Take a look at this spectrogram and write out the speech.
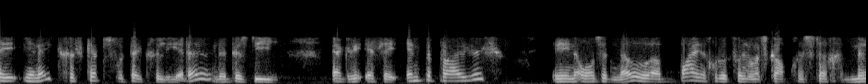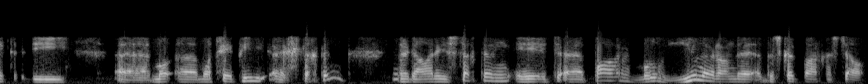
eie eenheid geskep so tyd gelede dit is die Agri SA Enterprises en ons het nou 'n baie groot vennootskap gestig met die uh, uh Motepi uh, stigting. Nou daardie stigting het 'n uh, paar miljoene rande beskikbaar gestel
